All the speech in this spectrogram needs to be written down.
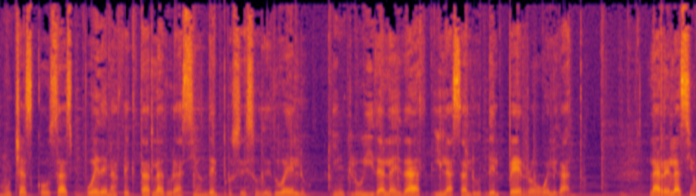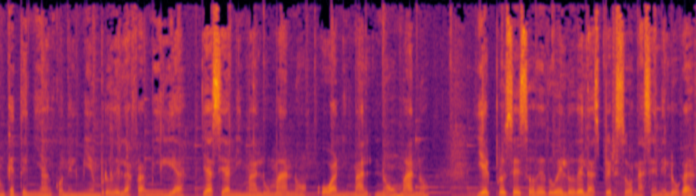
Muchas cosas pueden afectar la duración del proceso de duelo, incluida la edad y la salud del perro o el gato, la relación que tenían con el miembro de la familia, ya sea animal humano o animal no humano, y el proceso de duelo de las personas en el hogar.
